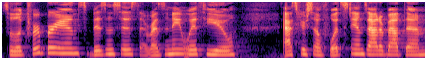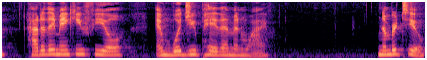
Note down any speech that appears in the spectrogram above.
So look for brands, businesses that resonate with you. Ask yourself what stands out about them, how do they make you feel, and would you pay them and why? Number two,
